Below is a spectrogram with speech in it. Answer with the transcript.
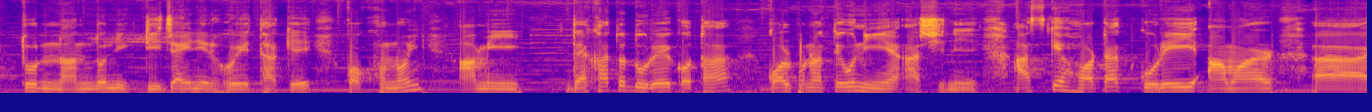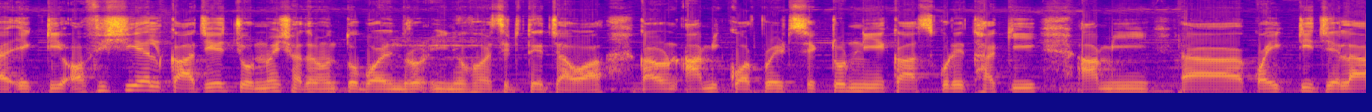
এত নান্দনিক ডিজাইনের হয়ে থাকে, কখনোই আমি দেখা তো দূরের কথা, কল্পনাতেও নিয়ে আসিনি। আজকে হঠাৎ করেই আমার একটি অফিসিয়াল কাজের জন্যই সাধারণত বরেন্দ্র ইউনিভার্সিটিতে যাওয়া। কারণ আমি কর্পোরেট সেক্টর নিয়ে কাজ করে থাকি। আমি কয়েকটি জেলা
